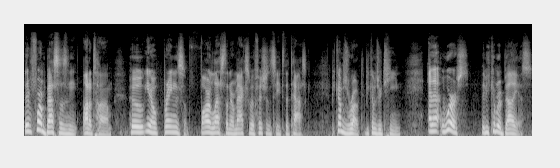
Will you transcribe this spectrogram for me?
they perform best as an automaton who, you know, brings far less than their maximum efficiency to the task. It becomes rote, it becomes routine. And at worst, they become rebellious,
